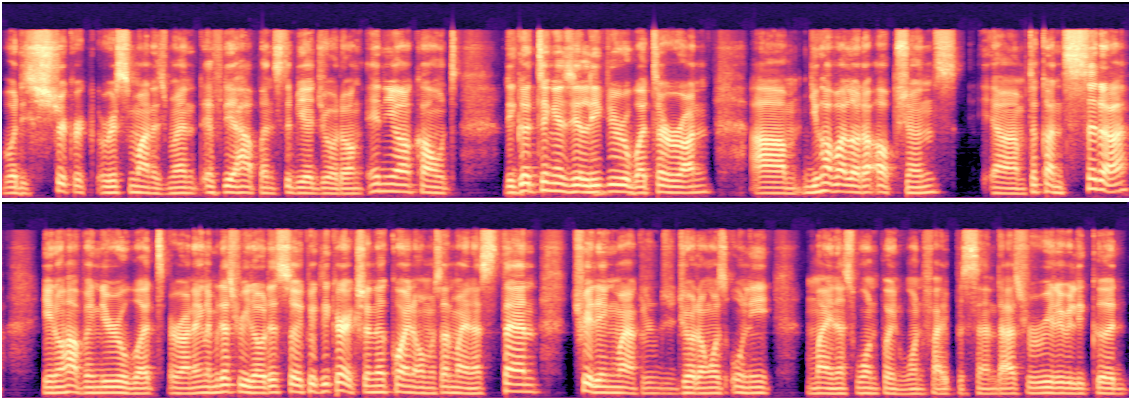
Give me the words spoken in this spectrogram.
with the strict risk management, if there happens to be a drawdown in your account, the good thing is you leave the robot to run. Um, you have a lot of options um to consider, you know, having the robot running. Let me just read out this. So quickly correction, the coin almost at minus 10. Trading Michael Jordan was only minus 1.15%. That's really, really good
